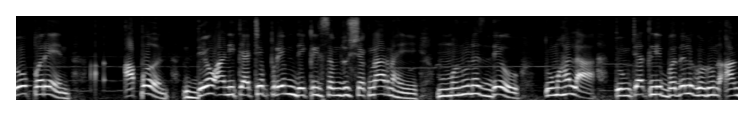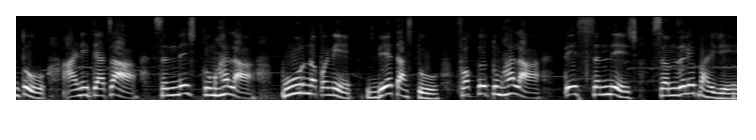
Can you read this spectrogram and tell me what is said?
तो तोपर्यंत आपण देव आणि त्याचे प्रेम देखील समजू शकणार नाही. म्हणूनच देव तुम्हाला तुमच्यातली बदल घडून आणतो आणि त्याचा संदेश तुम्हाला पूर्णपणे देत असतो. फक्त तुम्हाला ते संदेश समजले पाहिजे.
